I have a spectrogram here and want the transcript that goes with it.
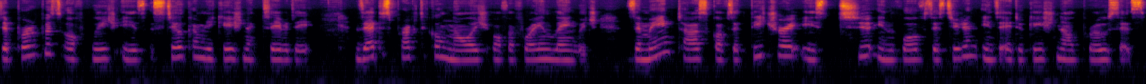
the purpose of which is still communication activity that is practical knowledge of a foreign language. The main task of the teacher is to involve the student in the educational process,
